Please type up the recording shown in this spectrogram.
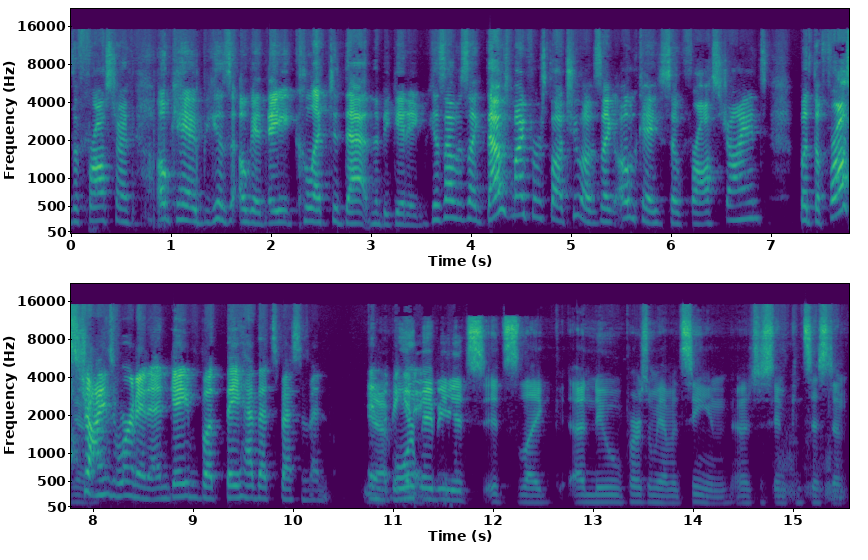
the frost giants. Okay, because okay, they collected that in the beginning because I was like, that was my first thought too. I was like, okay, so frost giants, but the frost Yeah. giants weren't in Endgame, but they had that specimen. Yeah, or maybe it's it's like a new person we haven't seen, and it's just inconsistent.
